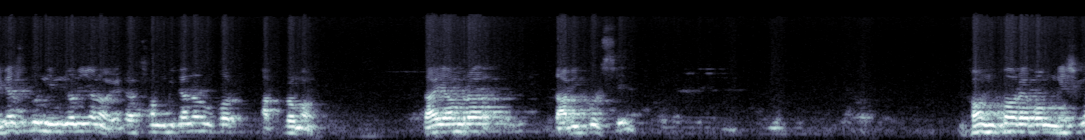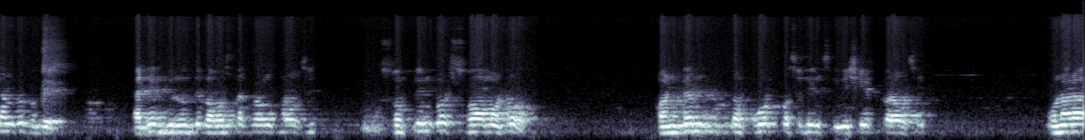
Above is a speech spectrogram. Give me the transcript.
এটা শুধু নিন্দনীয় নয়, এটা সংবিধানের উপর আক্রমণ। তাই আমরা দাবি করছি, ধনকর এবং নিশিকান্ত দুবে এদের বিরুদ্ধে ব্যবস্থা গ্রহণ করা উচিত। Supreme court suo motu contempt of court proceedings initiate করা উচিত। ওনারা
